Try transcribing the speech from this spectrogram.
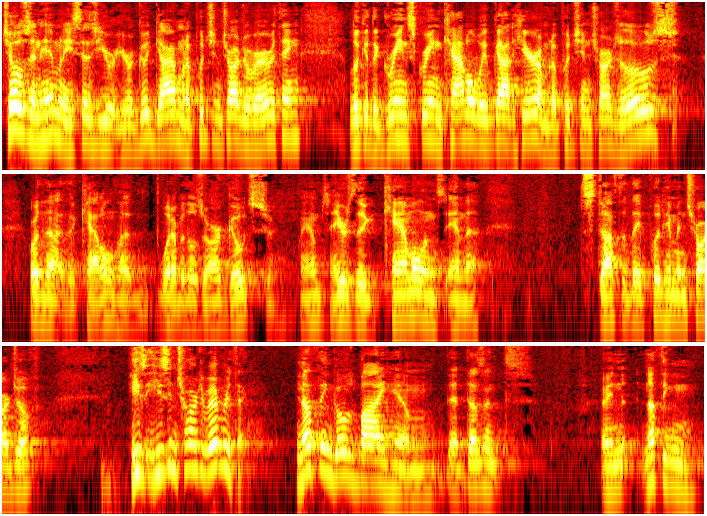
chosen him and he says, you're, you're a good guy. I'm going to put you in charge over everything. Look at the green screen cattle we've got here. I'm going to put you in charge of those. Or the, the cattle, uh, whatever those are, goats, or lambs. Here's the camel and, and the stuff that they put him in charge of. He's, he's in charge of everything. Nothing goes by him that doesn't, I mean, nothing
